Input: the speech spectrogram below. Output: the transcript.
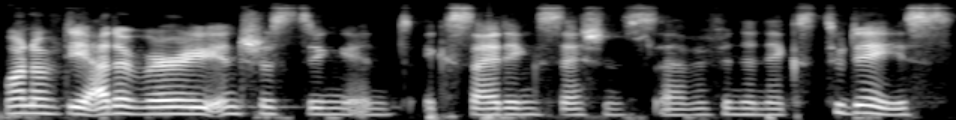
one of the other very interesting and exciting sessions uh, within the next two days.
